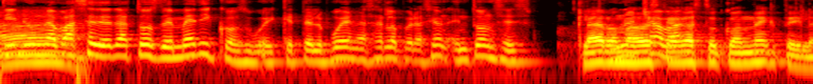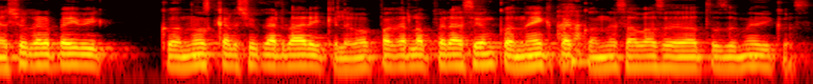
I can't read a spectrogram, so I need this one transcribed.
tiene una Ah, base de datos de médicos, güey, que te lo pueden hacer la operación. Entonces, Claro, una, una vez chava- que hagas tu conecte y la Sugar Baby conozca al Sugar Daddy que le va a pagar la operación, conecta Ajá. con esa base de datos de médicos.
